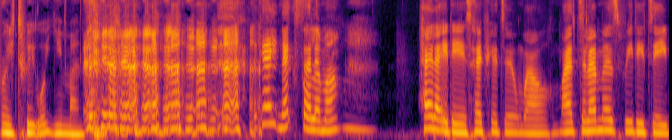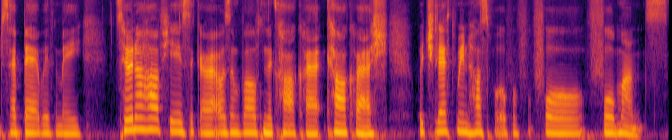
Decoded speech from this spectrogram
Retweet what you man said. Okay, next dilemma. Hey ladies, hope you're doing well. My dilemma is really deep, so bear with me. Two and a half years ago, I was involved in a car, cra- car crash, which left me in hospital for, for four months.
